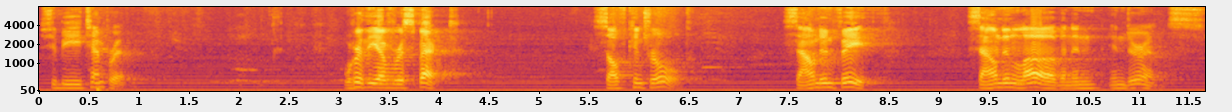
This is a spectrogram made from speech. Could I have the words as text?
should be temperate, worthy of respect, self controlled, sound in faith, sound in love and in endurance.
